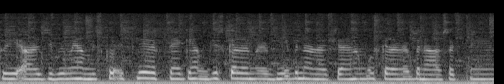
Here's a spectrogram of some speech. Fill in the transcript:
تو یہ آٹھ جی بی میں ہم اس کو اس لیے رکھتے ہیں کہ ہم جس کلر میں بھی بنانا چاہیں، ہم اس کلر میں بنا سکتے ہیں۔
